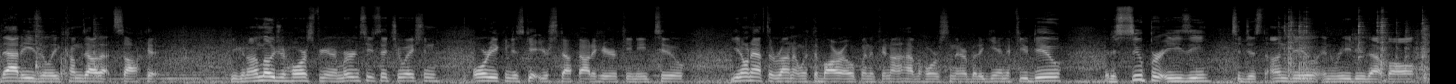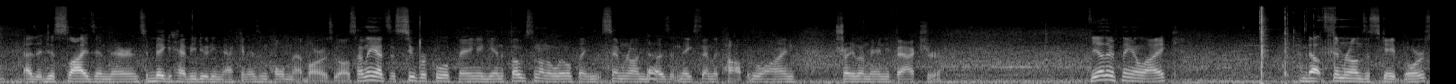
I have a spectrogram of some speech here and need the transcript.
that easily comes out of that socket. You can unload your horse for your emergency situation, or you can just get your stuff out of here if you need to. You don't have to run it with the bar open if you're not have a horse in there. But again, if you do, it is super easy to just undo and redo that ball as it just slides in there. And it's a big heavy duty mechanism holding that bar as well. So I think that's a super cool thing. Again, focusing on the little things that Cimarron does, it makes them a top of the line trailer manufacturer. The other thing I like about Cimarron's escape doors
